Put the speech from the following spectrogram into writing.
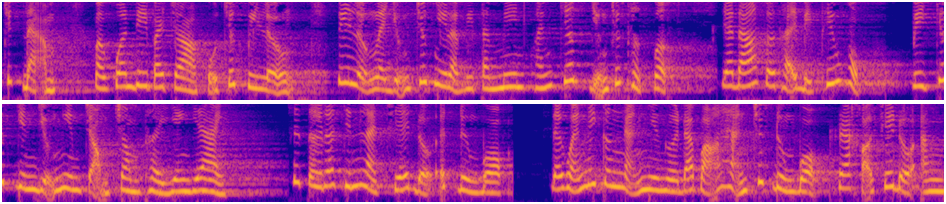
chất đạm mà quên đi vai trò của chất vi lượng. Vi lượng là dưỡng chất như là vitamin, khoáng chất, dưỡng chất thực vật. Do đó cơ thể bị thiếu hụt vi chất dinh dưỡng nghiêm trọng trong thời gian dài. Thứ tư đó chính là chế độ ít đường bột. Để quản lý cân nặng, nhiều người đã bỏ hẳn chất đường bột ra khỏi chế độ ăn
